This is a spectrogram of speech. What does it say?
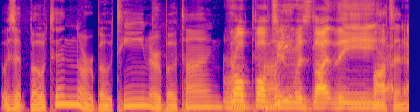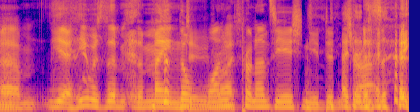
Was it Botin or Botine or Botine? Rob Bottin was like the Bottin, yeah. um, yeah. he was the the main the dude, one right? pronunciation you didn't I try. didn't say.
